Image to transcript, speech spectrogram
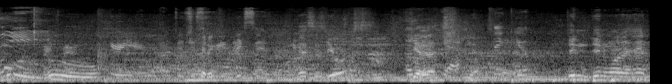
See. Ooh. Here, here. Oh, I'll do Just this kidding. you. This is- This is yours? Okay, Yeah, that's- yeah. yeah. Thank you. Didn't didn't want to hand.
